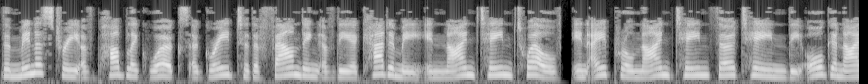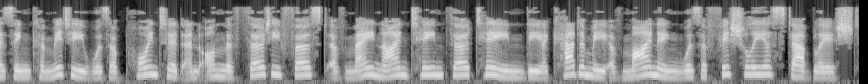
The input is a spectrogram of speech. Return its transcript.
The Ministry of Public Works agreed to the founding of the Academy in 1912. In April 1913, the organizing committee was appointed, and on the 31st of May 1913, the Academy of Mining was officially established.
